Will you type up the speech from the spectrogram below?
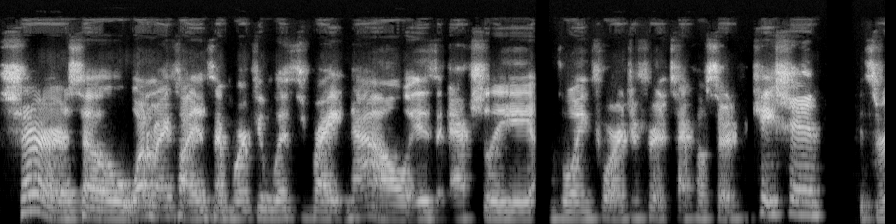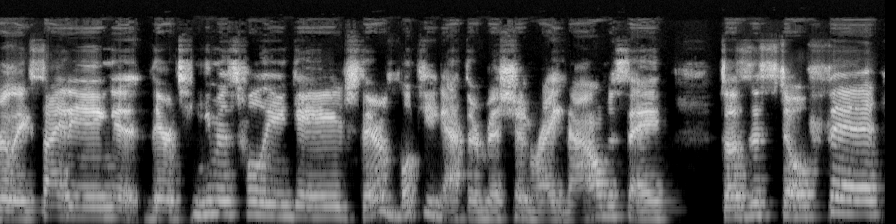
Sure. So, one of my clients I'm working with right now is actually going for a different type of certification. It's really exciting. Their team is fully engaged. They're looking at their mission right now to say, does this still fit?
